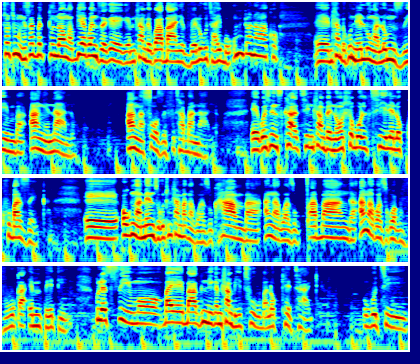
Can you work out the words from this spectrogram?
thothi uma ngesathi bekuxilonga kuye kwenzekeke mhlambe kwabanye kuvela ukuthi hayibo umntwana wakho eh mhlambe kunelunga lomzimba angenalo angasoze futhi abanalo. Eh kwesinye isikhathi mhlambe nohlobo oluthile lokukhubazeka. Eh okungamenza ukuthi mhlawumbe angakwazi ukuhamba angakwazi ukucabanga angakwazi ukwakuvuka embedeni kulesimo baye bakunike mhlawumbe ithuba lokukhetha ke ukuthi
